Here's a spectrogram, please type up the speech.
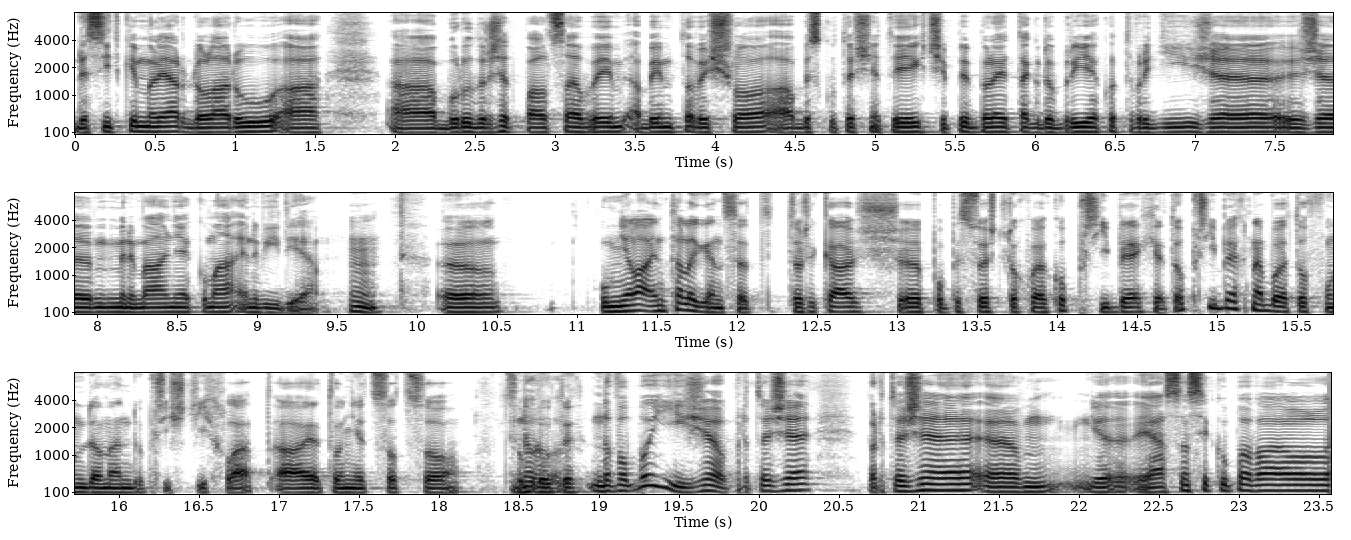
desítky miliard dolarů a, a budu držet palce, aby jim, aby jim to vyšlo a aby skutečně ty jejich čipy byly tak dobrý, jako tvrdí, že, že minimálně jako má Nvidia. Hmm. Uh, Umělá inteligence, ty to říkáš, eh, popisuješ trochu jako příběh. Je to příběh nebo je to fundament do příštích let a je to něco, co, co no, budou ty... No obojí, že jo, protože, protože um, já jsem si kupoval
